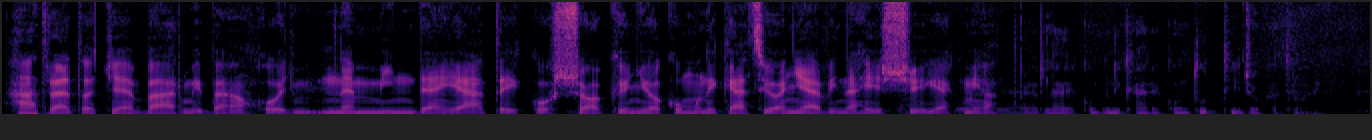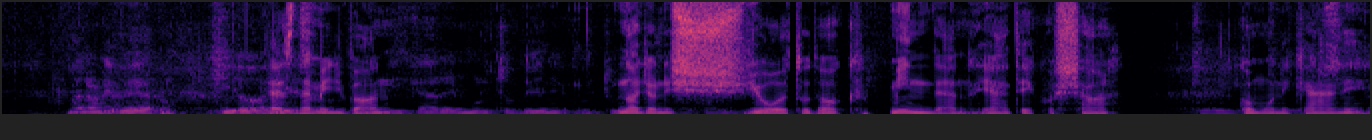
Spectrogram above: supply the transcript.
Hátráltatja-e bármiben, hogy nem minden játékossal könnyű a kommunikáció a nyelvi nehézségek miatt? Per lei comunicare con tutti i giocatori. Ez nem így van. Nagyon is jól tudok minden játékossal kommunikálni,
